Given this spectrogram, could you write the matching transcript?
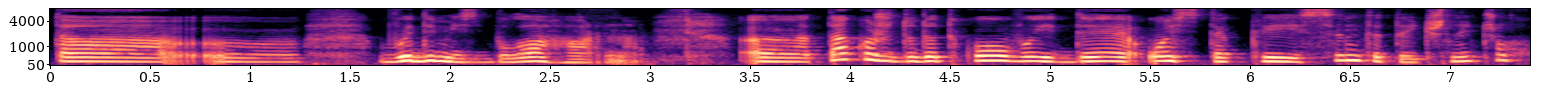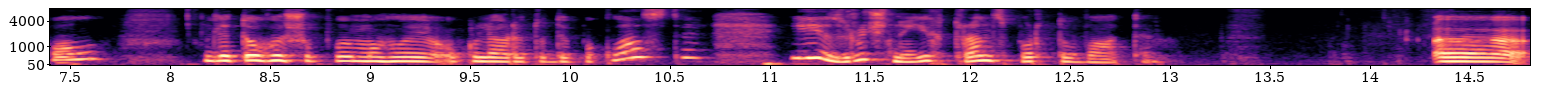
та е, видимість була гарна. Е, також додатково йде ось такий синтетичний чохол, для того, щоб ви могли окуляри туди покласти і зручно їх транспортувати. Е,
